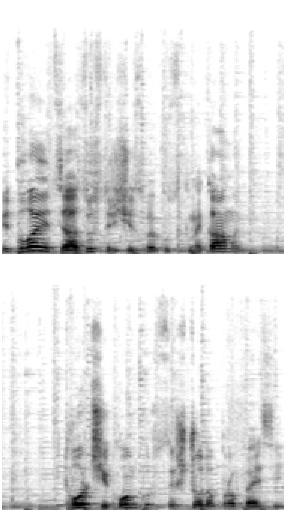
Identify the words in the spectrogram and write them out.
Відбуваються зустрічі з випускниками, творчі конкурси щодо професії.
